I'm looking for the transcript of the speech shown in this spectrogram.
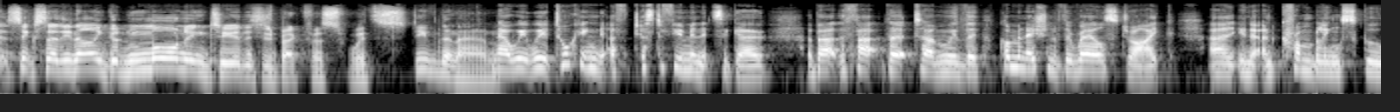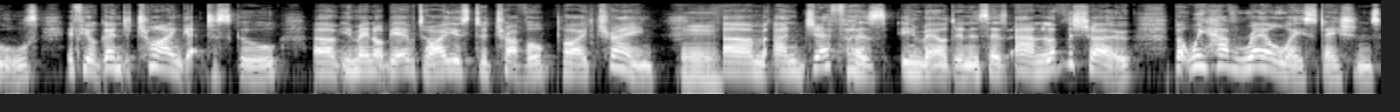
At 6.39, good morning to you. This is Breakfast with Stephen and Anne. Now, we, we were talking just a few minutes ago about the fact that um, with the combination of the rail strike uh, you know, and crumbling schools, if you're going to try and get to school, uh, you may not be able to. I used to travel by train. Mm. Um, and Jeff has emailed in and says, Anne, love the show, but we have railway stations,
